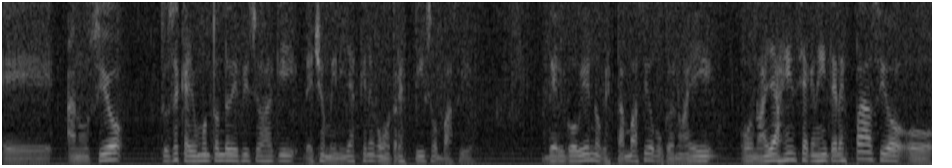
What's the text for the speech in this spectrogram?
eh, anunció, tú sabes que hay un montón de edificios aquí, de hecho Minillas tiene como tres pisos vacíos del gobierno que están vacíos porque no hay o no hay agencia que necesite el espacio o,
